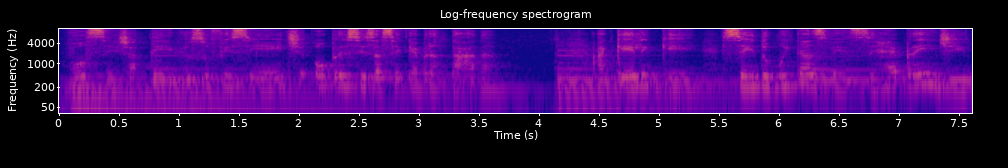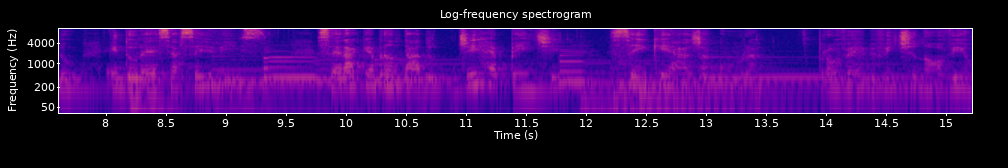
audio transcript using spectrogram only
Você já teve o suficiente ou precisa ser quebrantada? Aquele que, sendo muitas vezes repreendido, endurece a cerviz, será quebrantado de repente, sem que haja cura. Provérbio 29, 1.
